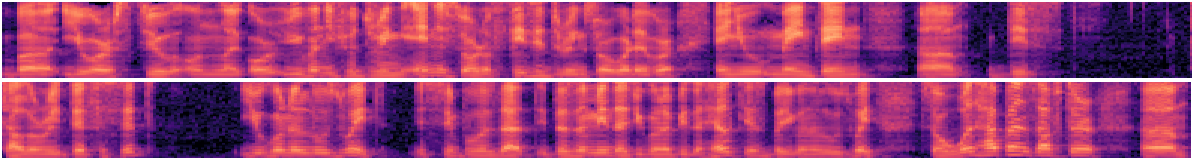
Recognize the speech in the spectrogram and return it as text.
but you are still on like or even if you drink any sort of fizzy drinks or whatever and you maintain um, this calorie deficit you're gonna lose weight. It's simple as that. It doesn't mean that you're gonna be the healthiest but you're gonna lose weight. So what happens after um,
